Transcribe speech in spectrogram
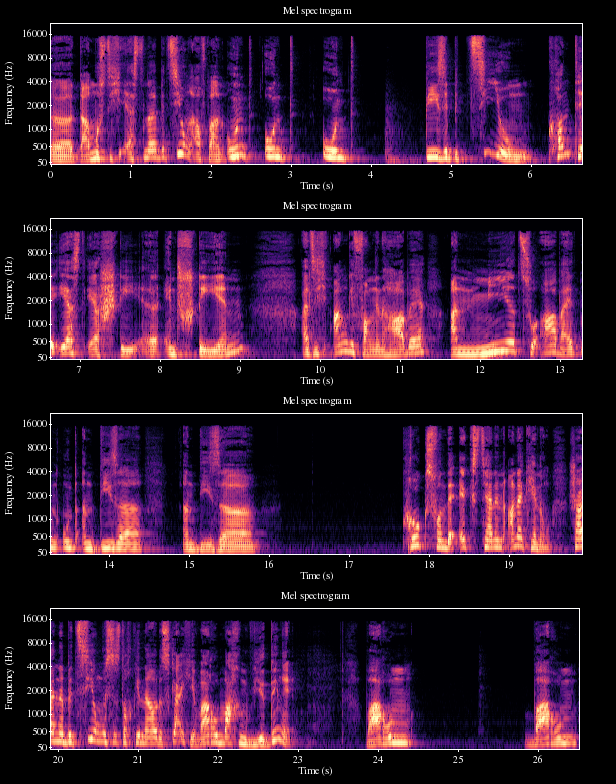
Äh, da musste ich erst eine neue Beziehung aufbauen und, und, und diese Beziehung konnte erst äh, entstehen, als ich angefangen habe, an mir zu arbeiten und an dieser, an dieser Krux von der externen Anerkennung. Schau, in einer Beziehung ist es doch genau das Gleiche. Warum machen wir Dinge? Warum, warum,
